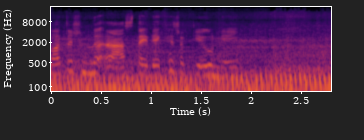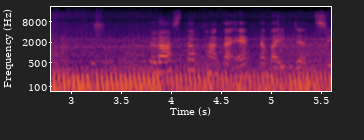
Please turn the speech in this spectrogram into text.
কত সুন্দর রাস্তায় দেখেছ কেউ নেই। রাস্তা ফাঁকা, একটা বাইক যাচ্ছে।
